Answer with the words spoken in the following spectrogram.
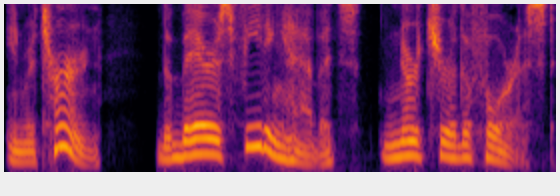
In return, the bear's feeding habits nurture the forest.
